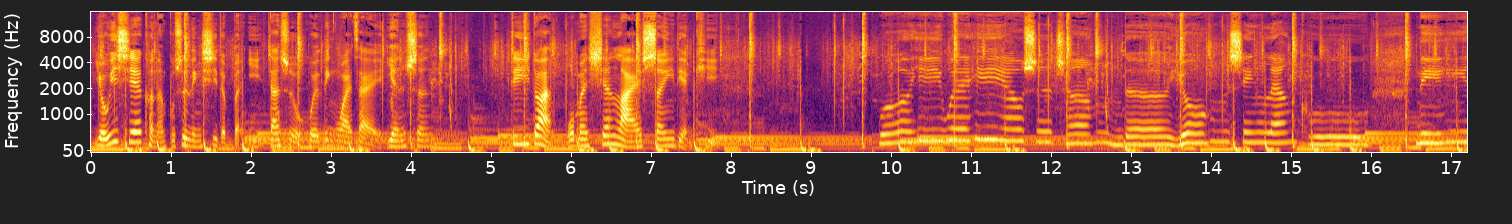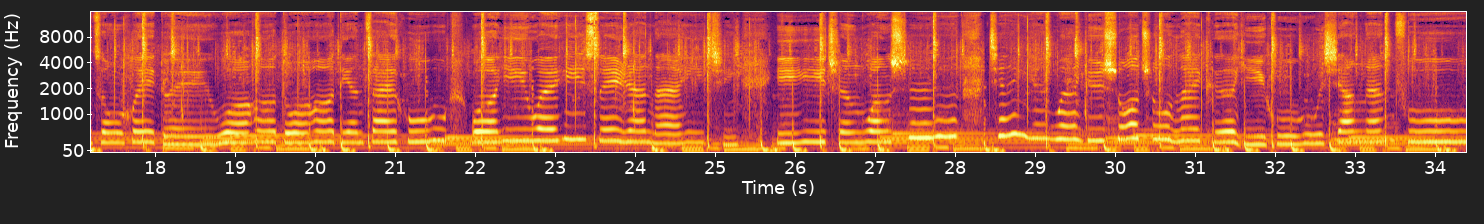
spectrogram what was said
有一些可能不是林夕的本意，但是我会另外再延伸。第一段，我们先来升一点 key。我以为要了时常的用心良苦，你总会对我多点在乎。我以为虽然爱情已成往事，千言万语说出来可以互相安抚。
